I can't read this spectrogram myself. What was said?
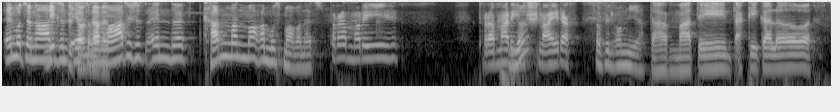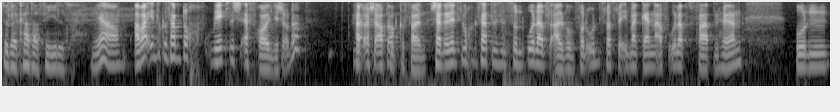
Emotionales und eher dramatisches Ende kann man machen, muss man aber nicht. Dramari. Dramarin Ne? Schneider. So viel von mir. Da Martin, da Gigalo. Zu der Cutterfield. Ja, aber insgesamt doch wirklich erfreulich, oder? Hat euch auch gut gefallen. Ich hatte letzte Woche gesagt, das ist so ein Urlaubsalbum von uns, was wir immer gerne auf Urlaubsfahrten hören. Und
